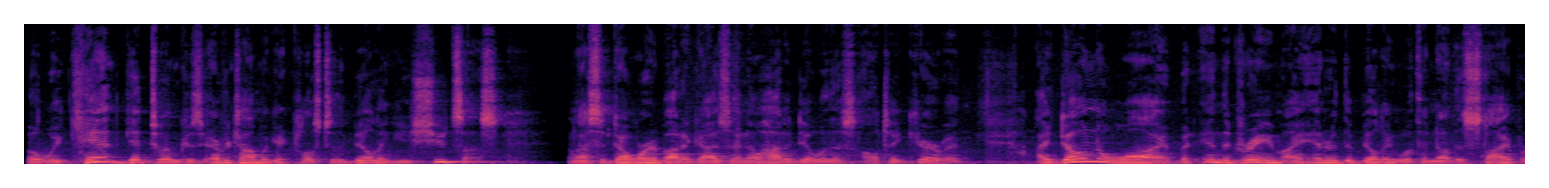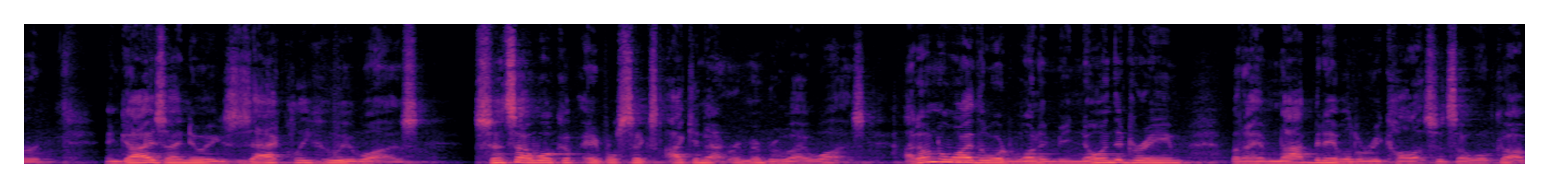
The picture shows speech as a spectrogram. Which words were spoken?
But we can't get to him because every time we get close to the building, he shoots us. And I said, Don't worry about it, guys. I know how to deal with this. I'll take care of it. I don't know why, but in the dream, I entered the building with another sniper. And guys, I knew exactly who he was. Since I woke up April 6th, I cannot remember who I was. I don't know why the Lord wanted me knowing the dream, but I have not been able to recall it since I woke up.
